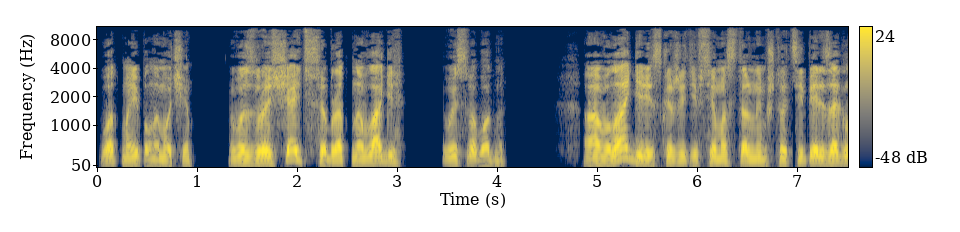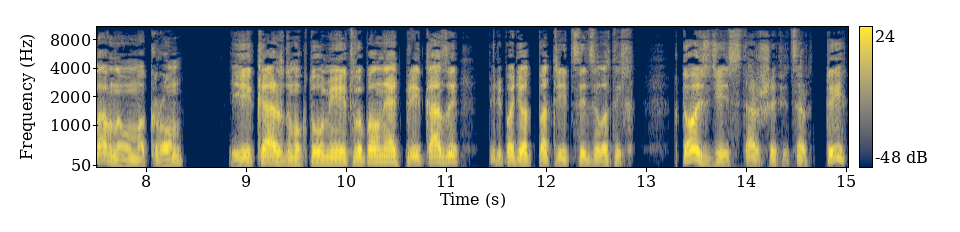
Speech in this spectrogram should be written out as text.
Вот мои полномочия. Возвращайтесь обратно в лагерь, вы свободны. А в лагере скажите всем остальным, что теперь за главного Макрон, и каждому, кто умеет выполнять приказы, перепадет по тридцать золотых. Кто здесь старший офицер? Ты?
